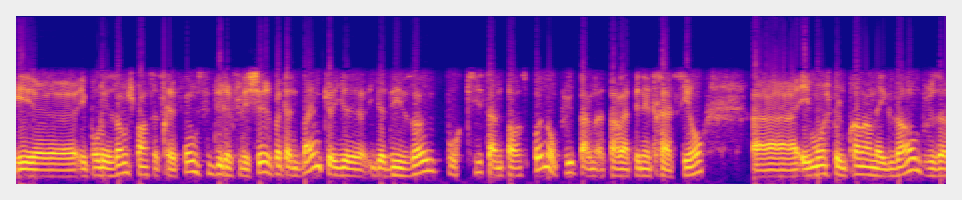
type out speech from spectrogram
Et, euh, et pour les hommes, je pense que ce serait ça aussi d'y réfléchir. Peut-être même qu'il y, a des hommes pour qui ça ne passe pas non plus par, par la pénétration. Euh, et moi, je peux me prendre en exemple. Je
